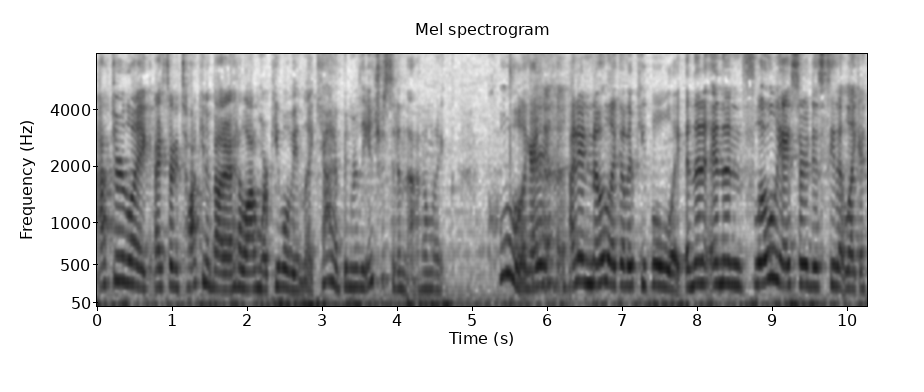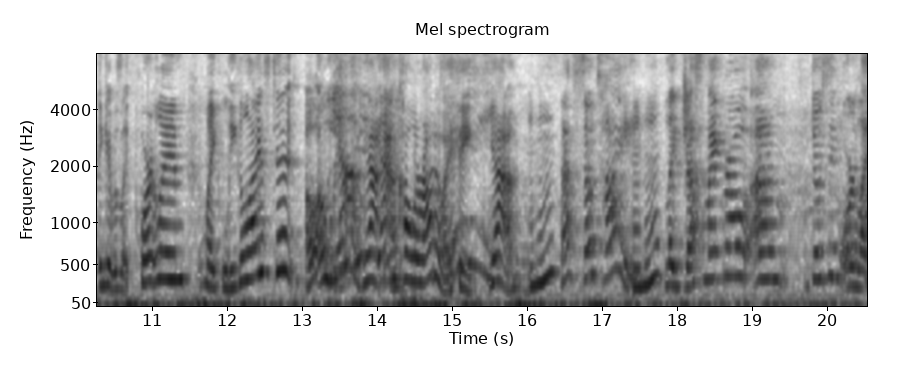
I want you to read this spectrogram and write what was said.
after like I started talking about it, I had a lot more people being like, "Yeah, I've been really interested in that." And I'm like, "Cool." Like I didn't, I didn't know like other people like and then and then slowly I started to see that like I think it was like Portland like legalized it. Oh, yeah. really? Yeah, yeah. and Colorado, I think. Yeah. Mm-hmm. That's so tight. Mm-hmm. Like just micro um dosing or like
